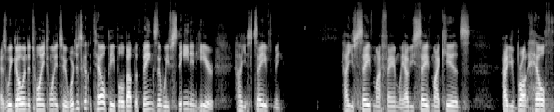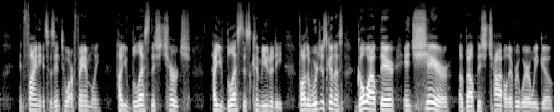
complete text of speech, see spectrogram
As we go into 2022, we're just going to tell people about the things that we've seen and hear, how you saved me, how you saved my family, how you saved my kids, how you've brought health and finances into our family, how you've blessed this church, how you've blessed this community. Father, we're just going to go out there and share about this child everywhere we go.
